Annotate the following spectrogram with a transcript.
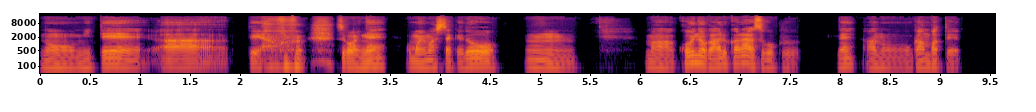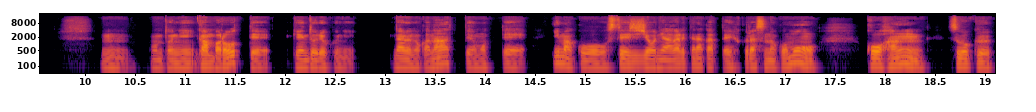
のを見て、あーって すごいね、思いましたけど、うん。まあ、こういうのがあるから、すごく、ね、あの、頑張って、うん、本当に頑張ろうって原動力になるのかなって思って、今こう、ステージ上に上がれてなかった F クラスの子も、後半、すごく、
